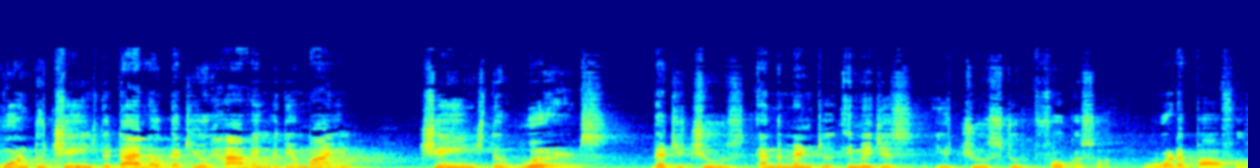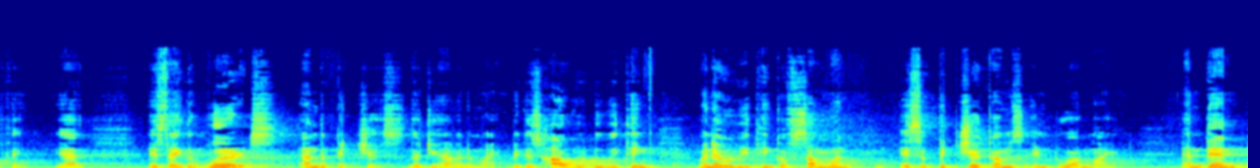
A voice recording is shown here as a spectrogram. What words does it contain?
want to change the dialogue that you're having with your mind, change the words that you choose and the mental images you choose to focus on. What a powerful thing, yeah? It's like the words and the pictures that you have in the mind. Because how do we think? Whenever we think of someone, it's a picture comes into our mind. And then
